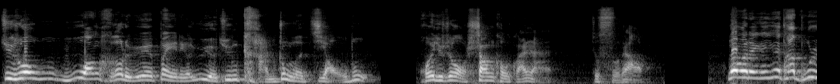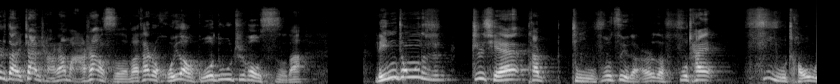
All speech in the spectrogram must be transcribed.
据说吴吴王阖闾被这个越军砍中了脚部，回去之后伤口感染就死掉了。那么这个，因为他不是在战场上马上死吧，他是回到国都之后死的。临终的是之前，他嘱咐自己的儿子夫差，复仇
